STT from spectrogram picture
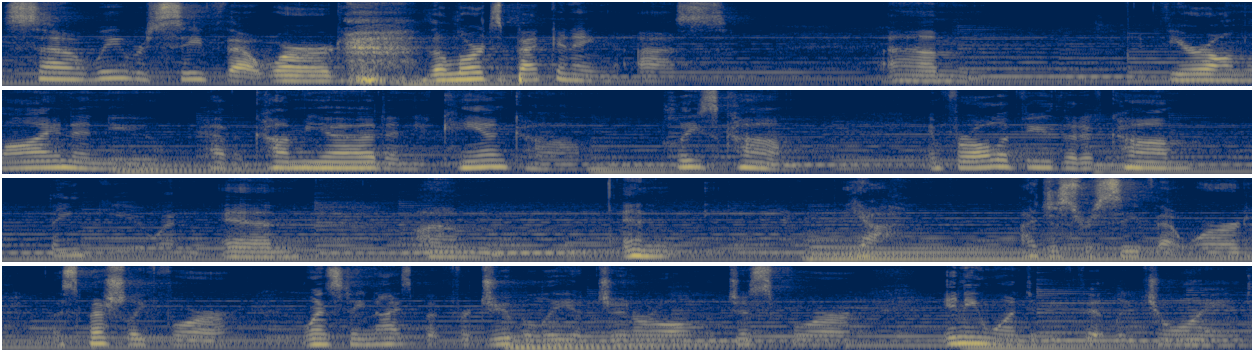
So we received that word. The Lord's beckoning us. Um, if you're online and you haven't come yet and you can come, please come. And for all of you that have come, thank you. And and um, and yeah, I just received that word, especially for Wednesday nights, but for Jubilee in general, just for anyone to be fitly joined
